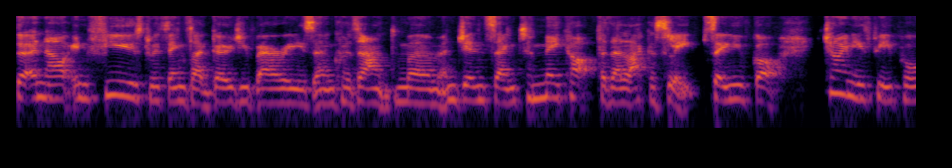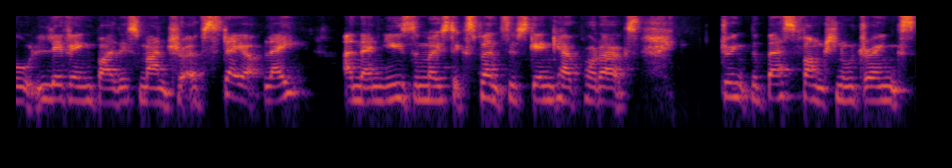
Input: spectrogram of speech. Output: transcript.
that are now infused with things like goji berries and chrysanthemum and ginseng to make up for their lack of sleep. So you've got Chinese people living by this mantra of stay up late and then use the most expensive skincare products drink the best functional drinks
